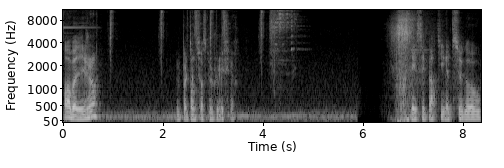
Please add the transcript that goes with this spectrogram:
Oh bah déjà. Même pas le temps de faire ce que je voulais faire. Allez, c'est parti, let's go.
